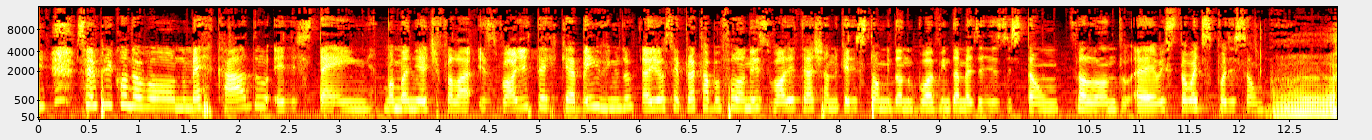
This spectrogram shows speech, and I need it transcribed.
sempre quando eu vou no mercado, eles têm uma mania de falar Svoliter, que é bem-vindo. Aí eu sempre acabo falando Svoliter achando que eles estão me dando boa-vinda, mas eles estão falando, é, eu estou à disposição. Ah.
